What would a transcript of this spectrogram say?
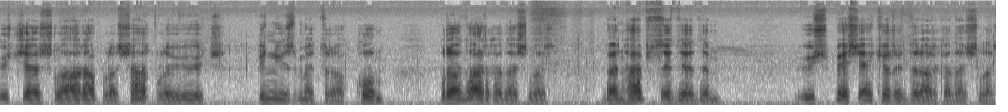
3 yaşlı Arapla şartlı 3 1100 metre kum. Burada arkadaşlar ben hepsi dedim 3-5 ekürüdür arkadaşlar.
